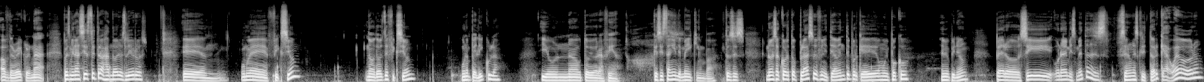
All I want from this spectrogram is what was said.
off the record, nada. Pues mira, sí estoy trabajando varios libros. Eh, uno de ficción. No, dos de ficción. Una película. Y una autobiografía. Que sí están in the making, va. Entonces, no es a corto plazo, definitivamente, porque he vivido muy poco, en mi opinión. Pero sí, una de mis metas es ser un escritor que huevo, bro.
